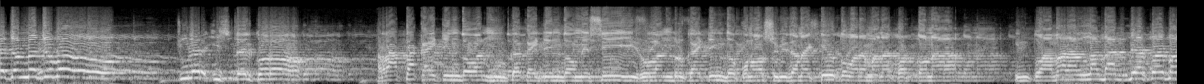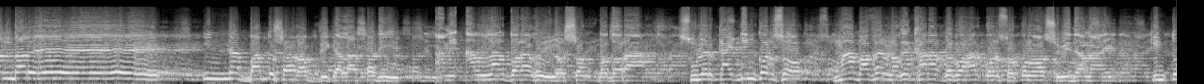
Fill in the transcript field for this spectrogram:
এই জন্য যুবক, চুলের স্টাইল করো। রাতা কাইটিং দাও আর মুরকা কাইটিং দাও মেসি রোনাল্ডোর কাইটিং দাও কোনো অসুবিধা নাই, কেউ তোমার মানা করতো না। কিন্তু আমার আল্লাহ ডাক দেয়া কয় বান্দারে ইন্না বাতুসা রব্বিকা লাসাদিদ আমি আল্লাহর ধরা হইল, শক্ত ধরা চুলের কাইটিং করছ, মা বাপের লগে খারাপ ব্যবহার করছ, কোনো অসুবিধা নাই। কিন্তু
